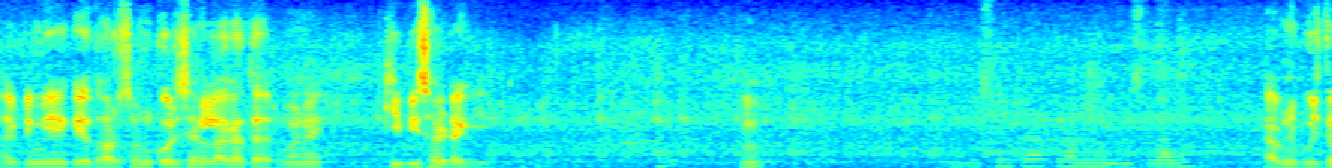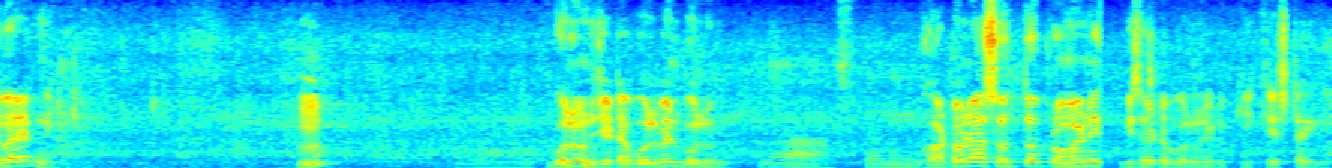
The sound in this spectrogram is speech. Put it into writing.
একটি মেয়েকে ধর্ষণ করেছেন লাগাতার মানে কি বিষয়টা কি? আপনি বুঝতে পারেননি? হুম? বলুন যেটা বলবেন বলুন। ঘটনা সত্য প্রমাণিত বিষয়টা বলুন একটু কি কেসটা কি?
